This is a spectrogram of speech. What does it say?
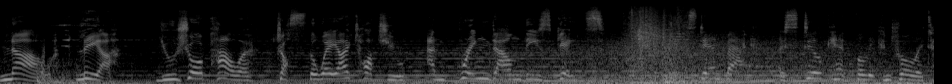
Now, Leah, use your power just the way I taught you and bring down these gates. Stand back. I still can't fully control it.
